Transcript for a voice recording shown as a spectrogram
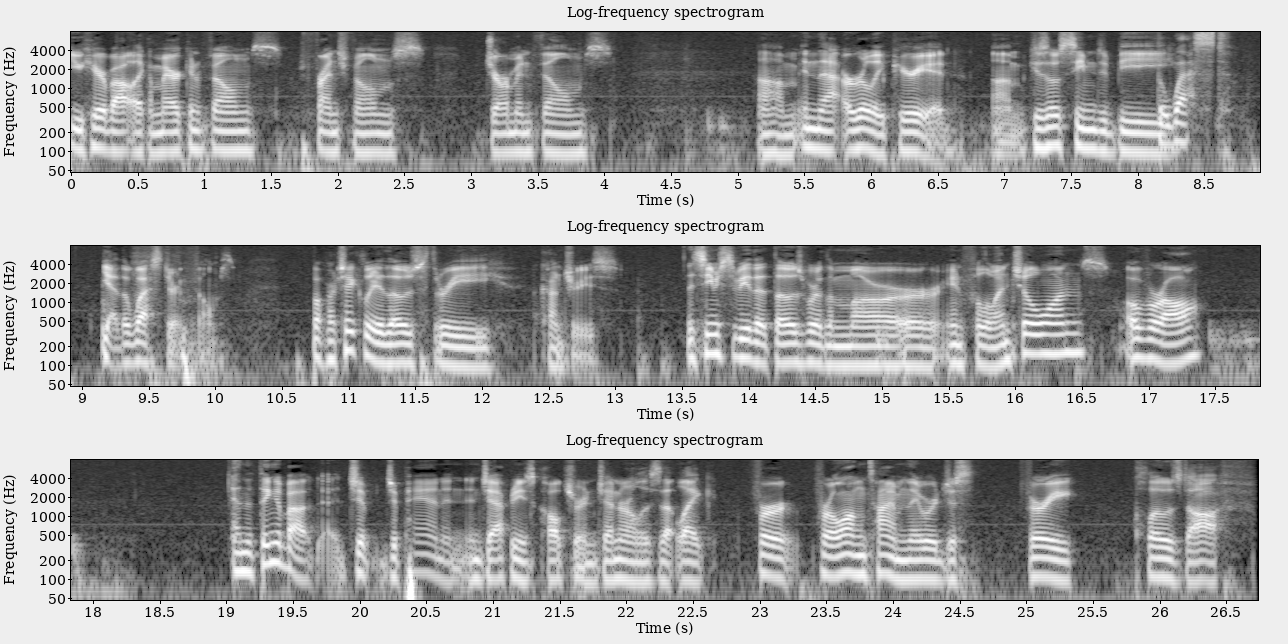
you hear about like American films, French films, German films, um, in that early period, because those seem to be The West. yeah the Western films, but particularly those three countries. It seems to be that those were the more influential ones overall. And the thing about uh, J- Japan and, and Japanese culture in general is that, like, for for a long time, they were just very closed off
